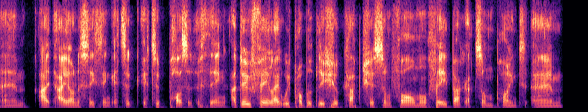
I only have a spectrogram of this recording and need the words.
um, I, I honestly think it's a it's a positive thing. I do feel like we probably should capture some formal feedback at some point, um, and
